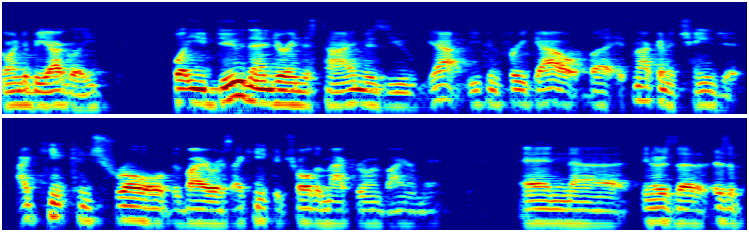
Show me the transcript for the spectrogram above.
going to be ugly. What you do then during this time is you, yeah, you can freak out, but it's not going to change it. I can't control the virus. I can't control the macro environment. And uh, you know, there's a there's a,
